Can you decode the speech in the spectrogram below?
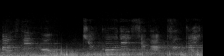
番線を急行電車が通過いたします。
